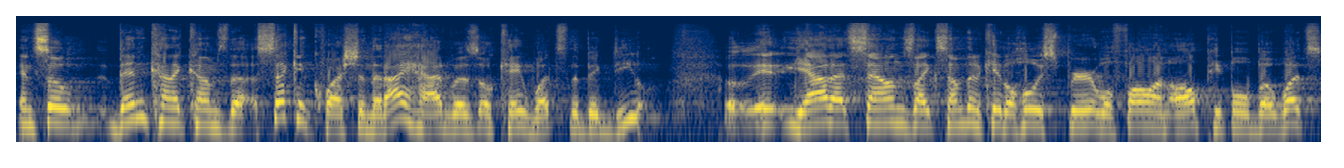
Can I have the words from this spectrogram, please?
And so then kind of comes the second question that I had was, okay, what's the big deal? Uh, it, yeah, that sounds like something. Okay, the Holy Spirit will fall on all people, but what's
